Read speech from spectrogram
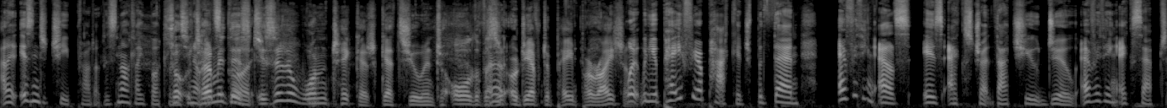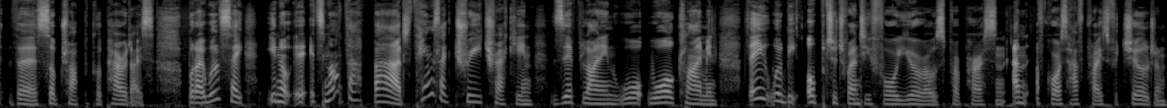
and it isn't a cheap product. It's not like Butlins. So you know, tell me this: is it a one ticket gets you into all the visit, or do you have to pay per item? Well, you pay for your package, but then everything else is extra that you do. Everything except the subtropical paradise. But I will say, you know, it's not that bad. Things like tree trekking, zip lining, wall, climbing, they will be up to 24 euros per person, and of course, half price for children.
